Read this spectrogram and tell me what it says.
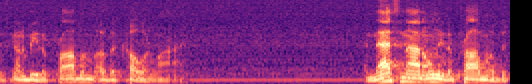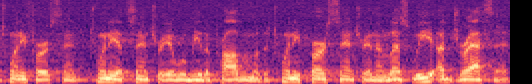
is going to be the problem of the color line. And that's not only the problem of the 21st, 20th century, it will be the problem of the 21st century, and unless we address it,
